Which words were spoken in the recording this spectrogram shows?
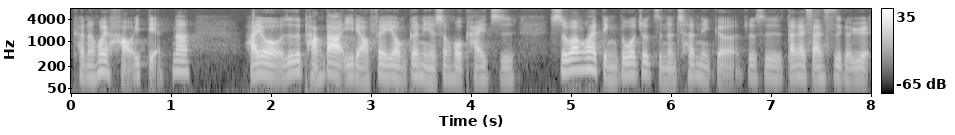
可能会好一点。那还有就是庞大医疗费用跟你的生活开支，十万块顶多就只能撑你个就是大概三四个月。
